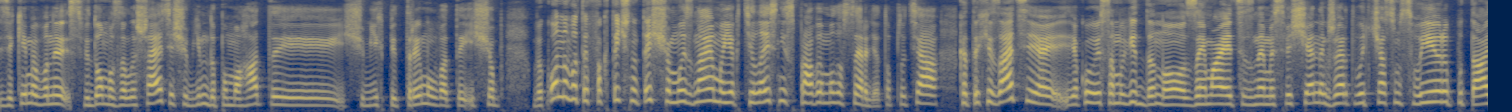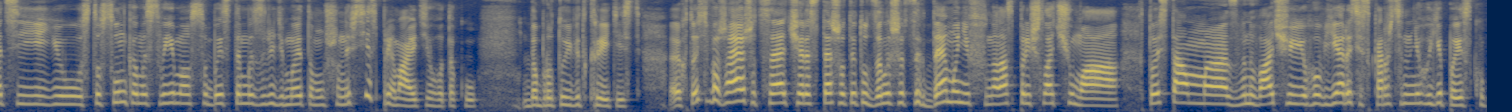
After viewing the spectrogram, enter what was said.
з якими вони свідомо залишаються, щоб їм допомагати, щоб їх підтримувати і щоб виконувати фактично те, що ми знаємо як тілесні справи милосердя. Тобто ця катехізація, якою самовіддано займається з ними священник, жертвує часом своєю репутацією, стосунками своїми особистими з людьми, тому що не всі сприймають його таку доброту і відкритість. Е, Хтось вважає, що це через те, що ти тут залишив цих демонів, на нас прийшла чума. Хтось там е, звинувачує його в єресі, скаржиться на нього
